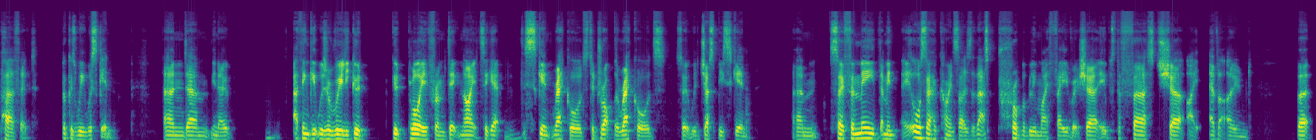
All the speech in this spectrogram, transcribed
perfect because we were skint. And, um, you know, I think it was a really good good ploy from Dick Knight to get Skint records to drop the records so it would just be Skint. Um, so for me, I mean, it also coincides that that's probably my favorite shirt. It was the first shirt I ever owned, but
